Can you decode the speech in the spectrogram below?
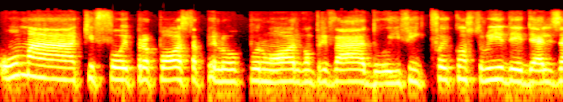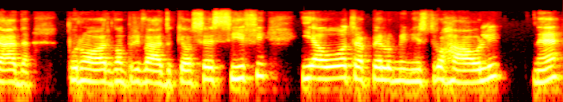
Uma que foi proposta pelo, por um órgão privado, enfim, foi construída e idealizada por um órgão privado, que é o CECIF, e a outra pelo ministro Rauli, né?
